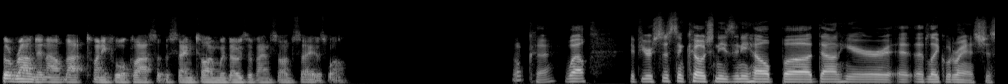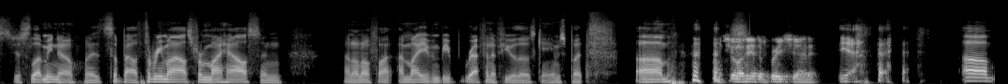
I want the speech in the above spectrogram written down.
but rounding out that 24 class at the same time with those events, I'd say as well. Okay. Well, if your assistant coach needs any help uh, down here at, at, Lakewood Ranch, just just let me know. It's about three miles from my house, and I don't know if I, I might even be refing a few of those games, but um, I'm sure he'd appreciate it. Yeah. um,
